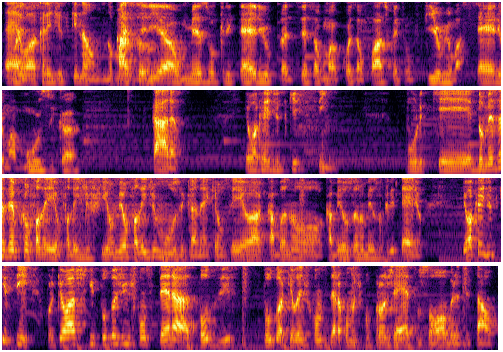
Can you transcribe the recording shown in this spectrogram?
É, mas, eu acredito que não. No mas caso... seria o mesmo critério para dizer se alguma coisa é um clássico entre um filme, uma série, uma música? Cara, eu acredito que sim. Porque, do mesmo exemplo que eu falei, eu falei de filme eu falei de música, né? Que eu usei, eu acabando, acabei usando o mesmo critério. Eu acredito que sim, porque eu acho que tudo a gente considera, todos isso, tudo aquilo a gente considera como, tipo, projetos, obras e tal.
